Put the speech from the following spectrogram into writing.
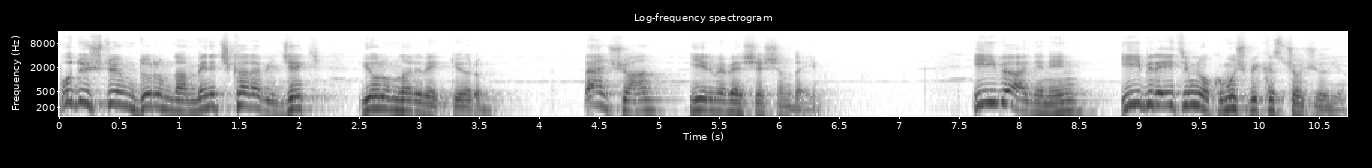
bu düştüğüm durumdan beni çıkarabilecek yorumları bekliyorum. Ben şu an 25 yaşındayım. İyi bir ailenin, iyi bir eğitimli okumuş bir kız çocuğuyum.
